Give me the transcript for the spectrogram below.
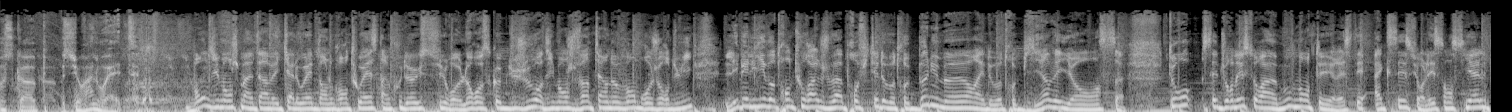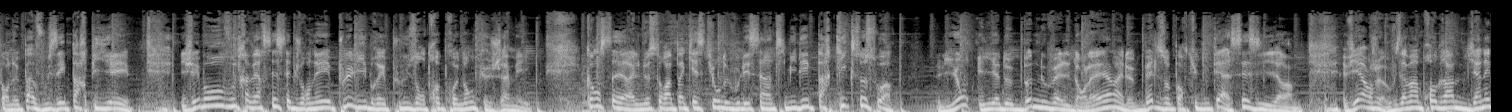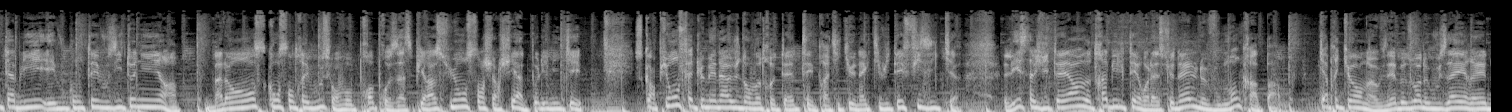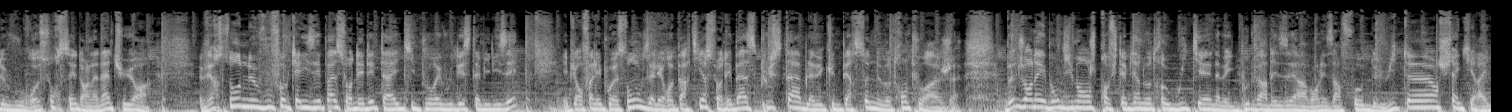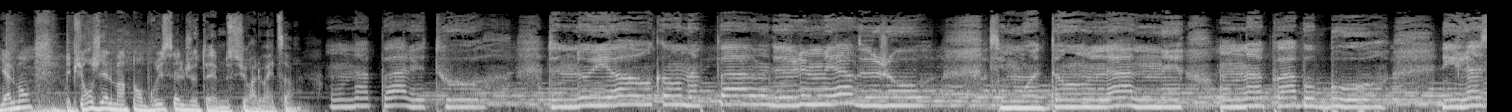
L'horoscope sur Alouette. Bon dimanche matin avec Alouette dans le Grand Ouest, un coup d'œil sur l'horoscope du jour, dimanche 21 novembre aujourd'hui. Les béliers, votre entourage va profiter de votre bonne humeur et de votre bienveillance. Taureau, cette journée sera mouvementée, restez axé sur l'essentiel pour ne pas vous éparpiller. Gémeaux, vous traversez cette journée plus libre et plus entreprenant que jamais. Cancer, il ne sera pas question de vous laisser intimider par qui que ce soit. Lyon, il y a de bonnes nouvelles dans l'air et de belles opportunités à saisir. Vierge, vous avez un programme bien établi et vous comptez vous y tenir. Balance, concentrez-vous sur vos propres aspirations sans chercher à polémiquer. Scorpion, faites le ménage dans votre tête et pratiquez une activité physique. Les Sagittaires, votre habileté relationnelle ne vous manquera pas. Capricorne, vous avez besoin de vous aérer, de vous ressourcer dans la nature. Verseau, ne vous focalisez pas sur des détails qui pourraient vous déstabiliser. Et puis enfin les poissons, vous allez repartir sur des bases plus stables avec une personne de votre entourage. Bonne journée, bon dimanche, profitez bien de votre week-end avec Boulevard des Airs avant les infos de 8h, Shakira également. Et puis Angèle maintenant, Bruxelles, je t'aime sur Alouette. On n'a pas les tours de New York, on n'a pas de lumière de jour. Six mois dans l'année, on n'a pas Beaubourg, ni la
